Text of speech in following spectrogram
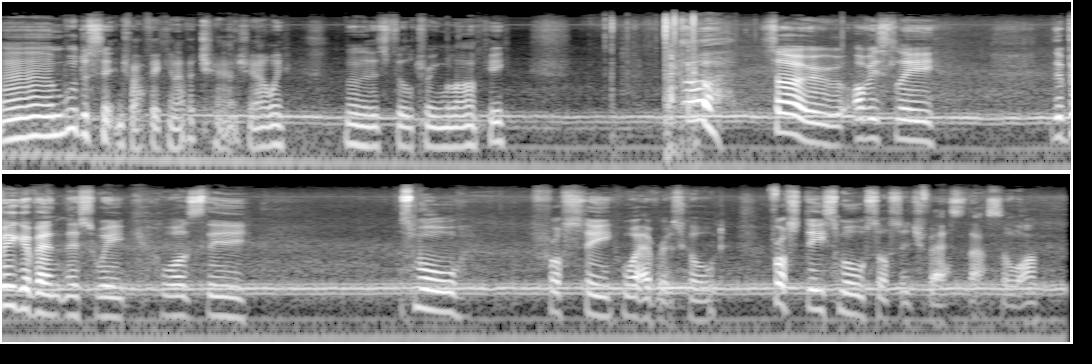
Um, we'll just sit in traffic and have a chat, shall we? None of this filtering malarkey. Ugh. So, obviously, the big event this week was the small frosty, whatever it's called, frosty small sausage fest. That's the one.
